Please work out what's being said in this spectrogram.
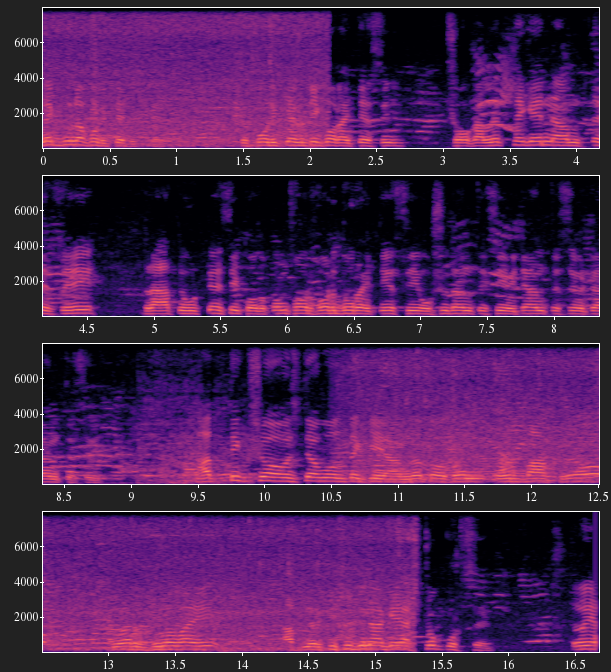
অনেকগুলো পরীক্ষা দিচ্ছে। তো পরীক্ষাটি করাইতেছি। সকালের থেকে নামতেছে, রাতে উঠতেছি, কতক্ষণ পর দৌড়াইতেছি, ওষুধ আনতেছি, এটা আনতেছি ওইটা আনতেছি। আর্থিক সহজটা বলতে কি, আমরা তখন ওর বাপরেও, আমার দুলো ভাই আপনার কিছুদিন আগে স্ট্রোক করছে। তো এই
